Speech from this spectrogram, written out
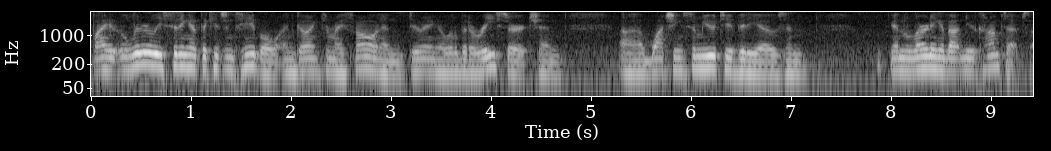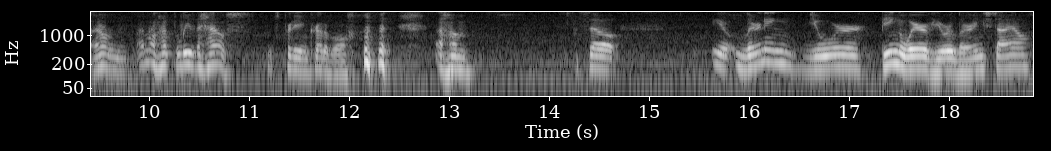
by literally sitting at the kitchen table and going through my phone and doing a little bit of research and uh, watching some YouTube videos and and learning about new concepts. I don't I don't have to leave the house. It's pretty incredible. um, so you know, learning your being aware of your learning style,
